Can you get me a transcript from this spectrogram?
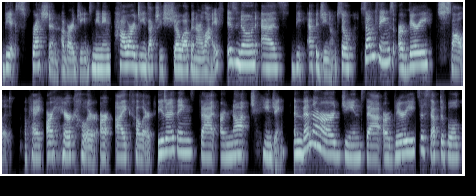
the expression of our genes, meaning how our genes actually show up in our life, is known as the epigenome. So some things are very solid. Okay. Our hair color, our eye color. These are things that are not changing. And then there are genes that are very susceptible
